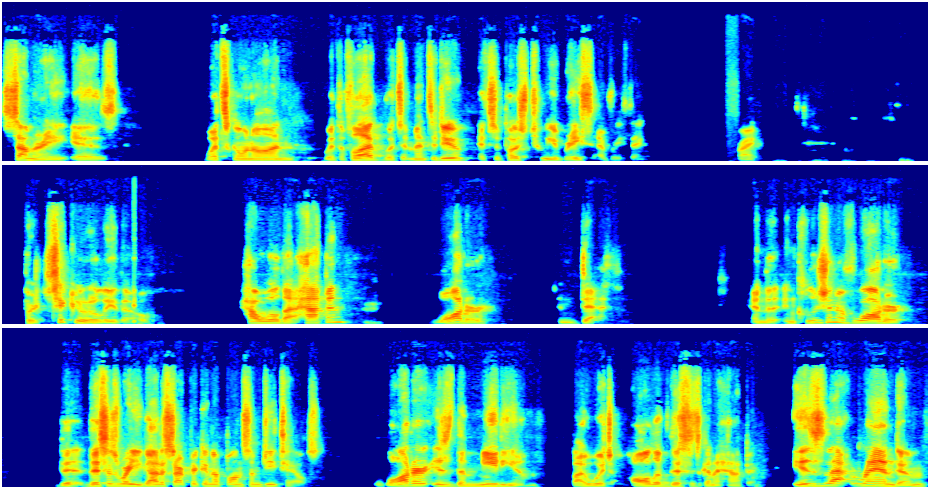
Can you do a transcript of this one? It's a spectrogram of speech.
summary is what's going on with the flood? What's it meant to do? It's supposed to erase everything, right? Particularly, though, how will that happen? Water and death. And the inclusion of water th- this is where you got to start picking up on some details. Water is the medium by which all of this is going to happen. Is that random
